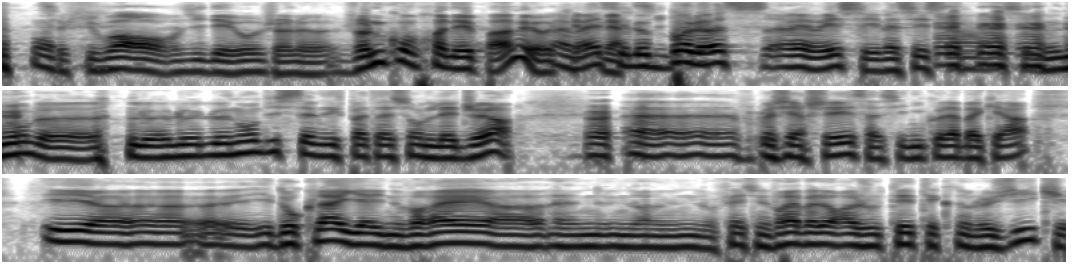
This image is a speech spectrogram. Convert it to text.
Ceux qui voient en vidéo, je, ne- je ne comprenais pas, mais ok. ah ouais, c'est le bolos. Ouais, ouais, c'est bah, ça. hein, c'est le nom de le, le- le nom du système d'exploitation de Ledger. Euh, faut pas chercher, ça c'est Nicolas Baca. Et, euh, et donc là, il y a une vraie, euh, une, une- en fait, une vraie valeur ajoutée technologique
